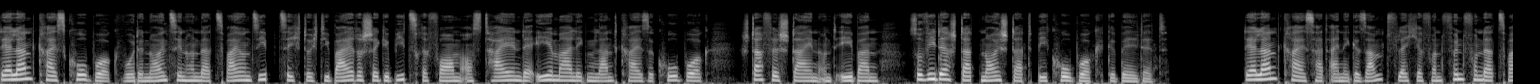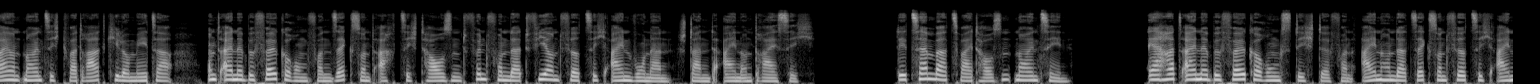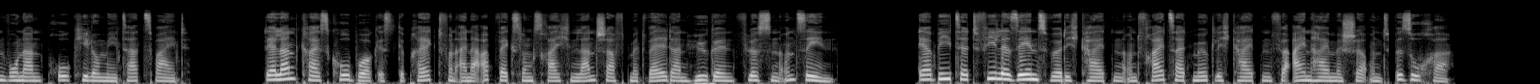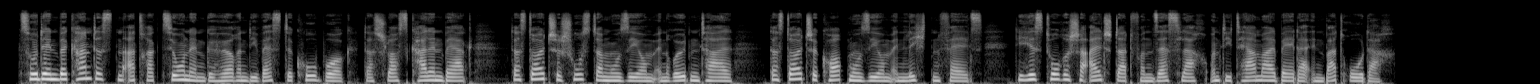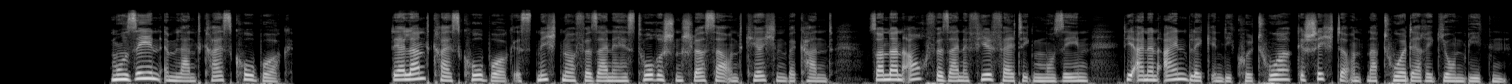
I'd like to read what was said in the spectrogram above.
Der Landkreis Coburg wurde 1972 durch die bayerische Gebietsreform aus Teilen der ehemaligen Landkreise Coburg, Staffelstein und Ebern sowie der Stadt Neustadt B. Coburg gebildet. Der Landkreis hat eine Gesamtfläche von 592 Quadratkilometer und eine Bevölkerung von 86.544 Einwohnern, Stand 31. Dezember 2019. Er hat eine Bevölkerungsdichte von 146 Einwohnern pro Kilometer zweit. Der Landkreis Coburg ist geprägt von einer abwechslungsreichen Landschaft mit Wäldern, Hügeln, Flüssen und Seen. Er bietet viele Sehenswürdigkeiten und Freizeitmöglichkeiten für Einheimische und Besucher. Zu den bekanntesten Attraktionen gehören die Weste Coburg, das Schloss Kallenberg, das Deutsche Schustermuseum in Rödental, das Deutsche Korbmuseum in Lichtenfels, die historische Altstadt von Sesslach und die Thermalbäder in Bad Rodach. Museen im Landkreis Coburg Der Landkreis Coburg ist nicht nur für seine historischen Schlösser und Kirchen bekannt, sondern auch für seine vielfältigen Museen, die einen Einblick in die Kultur, Geschichte und Natur der Region bieten.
